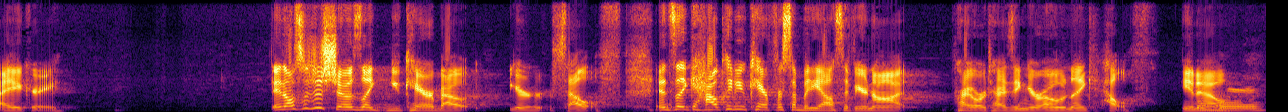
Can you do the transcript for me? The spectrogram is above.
I agree. It also just shows like you care about yourself. And it's like, how can you care for somebody else if you're not prioritizing your own like health? You know? Mhm.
